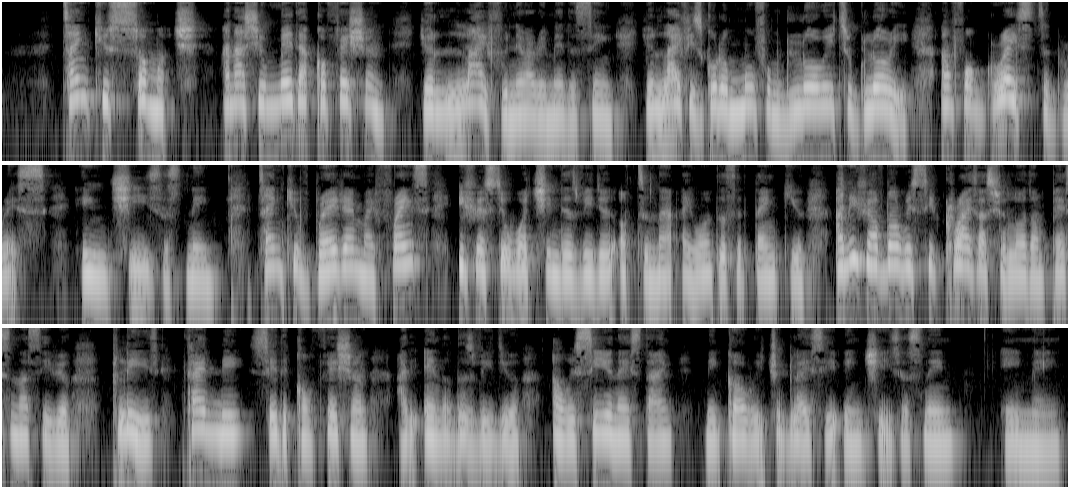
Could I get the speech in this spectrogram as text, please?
Thank you so much. And as you made that confession, your life will never remain the same. Your life is going to move from glory to glory and from grace to grace. In Jesus' name. Thank you, brethren, my friends. If you're still watching this video up to now, I want to say thank you. And if you have not received Christ as your Lord and personal Savior, please kindly say the confession at the end of this video. I will see you next time. May God richly bless you in Jesus' name. Amen.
